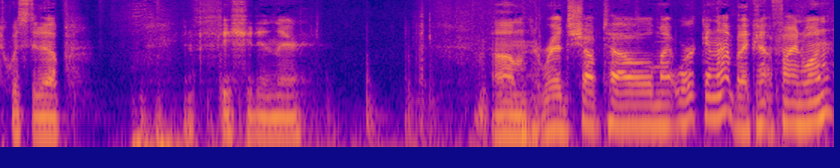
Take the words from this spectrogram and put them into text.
twist it up and fish it in there. Um, red shop towel might work in that, but I could not find one.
